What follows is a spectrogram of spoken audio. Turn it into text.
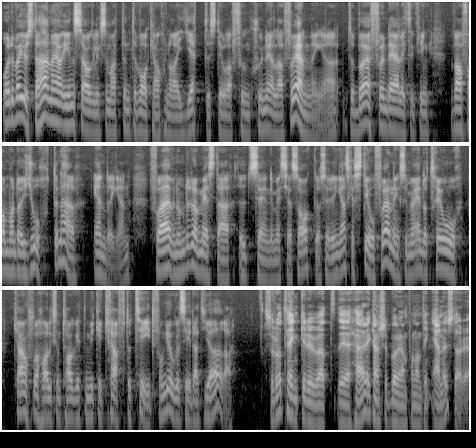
Och det var just det här när jag insåg liksom att det inte var kanske några jättestora funktionella förändringar. Då började jag fundera lite kring varför har man då gjort den här ändringen? För även om det då mest är utseendemässiga saker så är det en ganska stor förändring som jag ändå tror kanske har liksom tagit mycket kraft och tid från Googles sida att göra. Så då tänker du att det här är kanske början på någonting ännu större?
